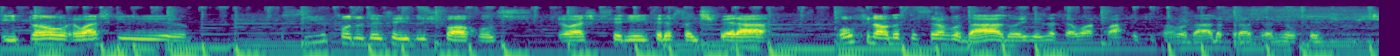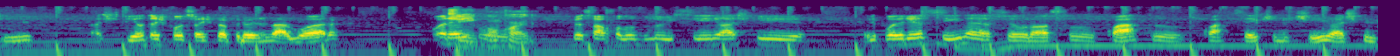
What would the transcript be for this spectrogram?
então, eu acho que se for do desejo dos Falcons, eu acho que seria interessante esperar ou o final da terceira rodada, ou às vezes até uma quarta, quinta rodada para trazer um safety discutir. Acho que tem outras posições para priorizar agora. Porém, sim, concordo. o pessoal falou do Luiz Cine, eu acho que ele poderia sim, né, ser o nosso quarto, quarto safety do time. Eu acho que ele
